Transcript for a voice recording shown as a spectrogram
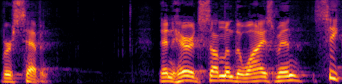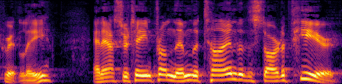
Verse 7 Then Herod summoned the wise men secretly and ascertained from them the time that the star appeared.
